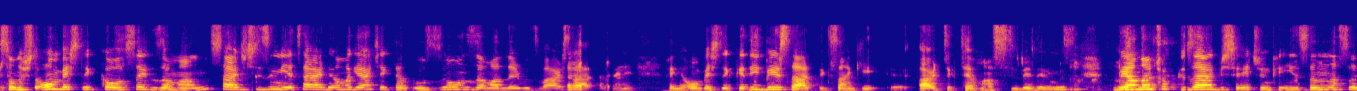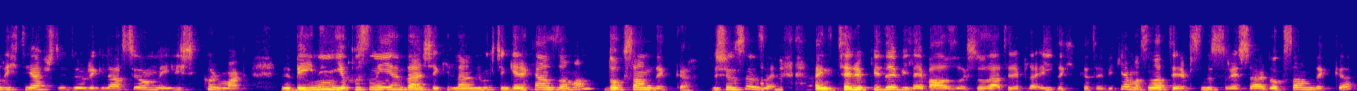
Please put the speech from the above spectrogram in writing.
sonuçta 15 dakika olsaydı zamanımız sadece çizim yeterli ama gerçekten uzun zamanlarımız varsa evet. yani hani 15 dakika değil bir saatlik sanki e, artık temas sürelerimiz. Bu yandan çok güzel bir şey çünkü insanın nasıl ihtiyaç duyduğu regülasyonla ilişki kurmak ve beynin yapısını yeniden şekillendirmek için gereken zaman 90 dakika. Düşünsenize hani terapide bile bazı işte özel terapiler 50 dakika tabii ki ama sanat terapisinde süreçler 90 dakika.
